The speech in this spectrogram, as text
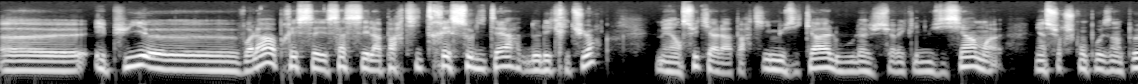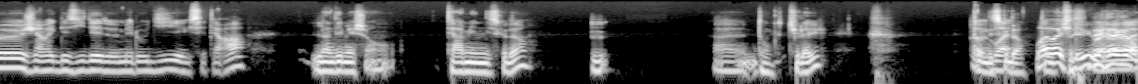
Euh, et puis euh, voilà après ça c'est la partie très solitaire de l'écriture mais ensuite il y a la partie musicale où là je suis avec les musiciens moi bien sûr je compose un peu je viens avec des idées de mélodie etc L'un des méchants termine disque d'or. Mm. Euh, donc, tu l'as eu Ton disque ouais. d'or. ouais ouais je l'ai eu ouais, ouais,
